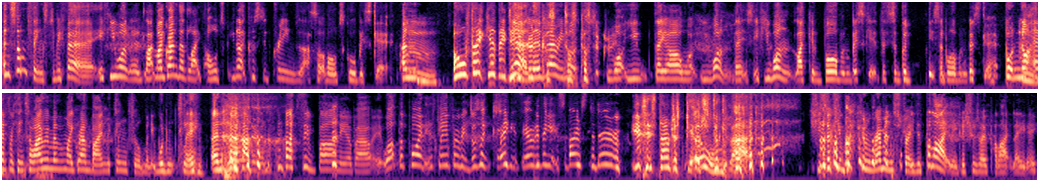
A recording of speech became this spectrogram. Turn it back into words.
and some things, to be fair, if you wanted, like my granddad liked old, you know, like custard creams, that sort of old school biscuit. And mm. oh, they, yeah, they did. Yeah, they're cust- very much custard cream. what you. They are what you want. There's, if you want like a bourbon biscuit, that's a good. It's a bourbon biscuit, but not mm. everything. So I remember my grand buying the cling film and it wouldn't cling, and her having a massive barney about it. What the point? It's cling film. It doesn't cling. It's the only thing it's supposed to do. Yes, it's now just yeah, She took it back. she took it back and remonstrated politely because she was a very polite lady.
